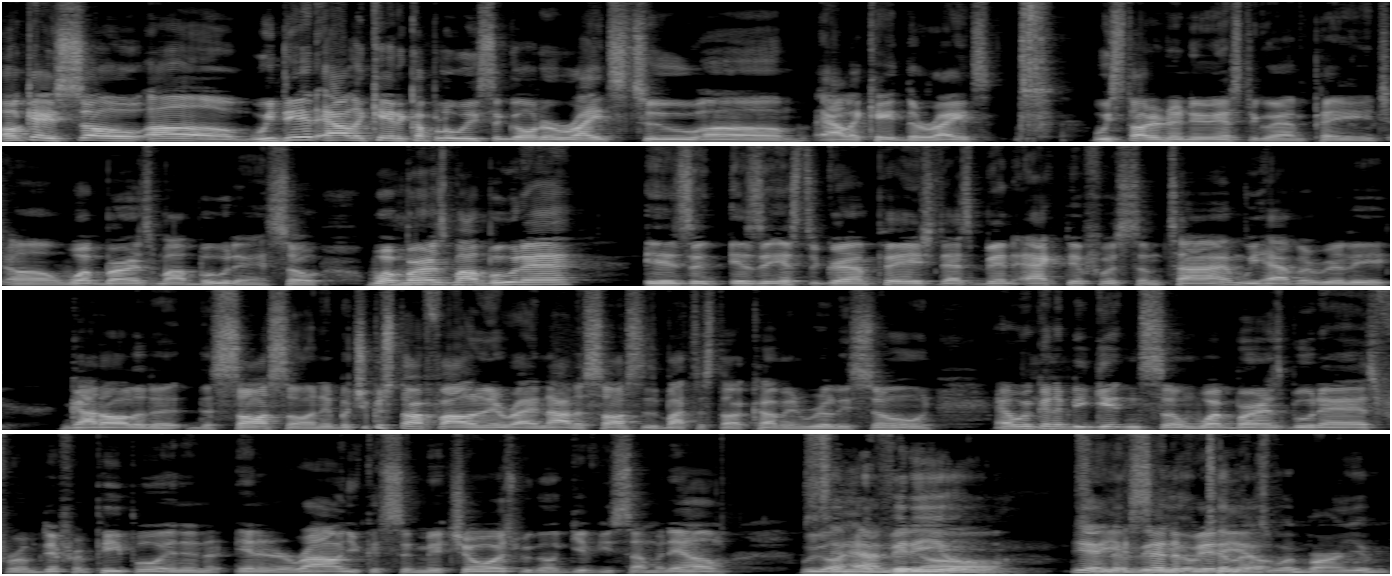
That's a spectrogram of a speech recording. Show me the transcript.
Okay, so um, we did allocate a couple of weeks ago the rights to um, allocate the rights. We started a new Instagram page. Um, what burns my boudin? So, what burns my boudin is a, is an Instagram page that's been active for some time. We haven't really got all of the, the sauce on it, but you can start following it right now. The sauce is about to start coming really soon, and we're gonna be getting some what burns boudins from different people in and, in and around. You can submit yours. We're gonna give you some of them. We're send gonna have a video. Um, yeah, send yeah. a Send a video. video. Tell us what burn your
